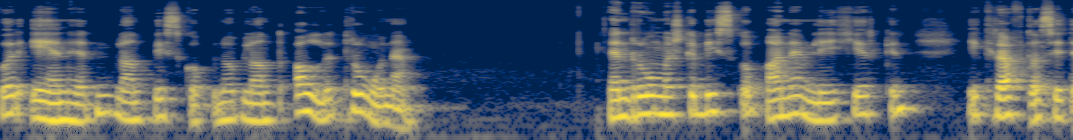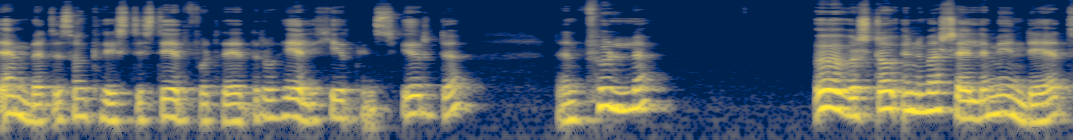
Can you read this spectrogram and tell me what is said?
for enheten blant biskopene og blant alle troende. Den romerske biskop har nemlig i kirken, i kraft av sitt embete som Kristi stedfortreder og hele kirkens hyrde, den fulle, øverste og universelle myndighet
